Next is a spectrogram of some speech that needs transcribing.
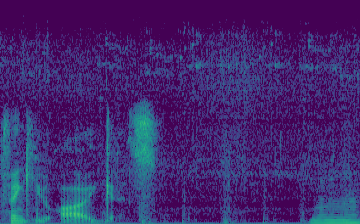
Thank you, I guess. Mm.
